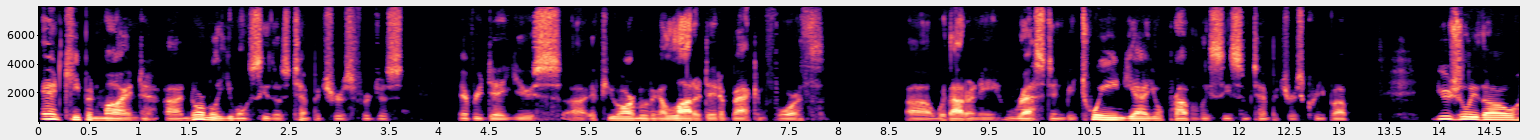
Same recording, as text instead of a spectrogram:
And keep in mind, uh, normally you won't see those temperatures for just everyday use. Uh, if you are moving a lot of data back and forth uh, without any rest in between, yeah, you'll probably see some temperatures creep up. Usually though,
